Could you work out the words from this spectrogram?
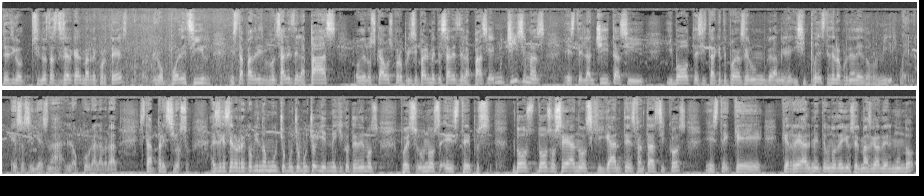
Les digo, si no estás cerca del Mar de Cortés, pues, digo, puedes ir, está padrísimo, sales de La Paz o de Los Cabos, pero principalmente sales de La Paz y hay muchísimas este, lanchitas y, y botes y tal que te pueden hacer un gran viaje. Y si puedes tener la oportunidad de dormir, bueno, eso sí ya es una locura, la verdad. Está precioso. Así que se lo recomiendo mucho, mucho, mucho. Y en México tenemos pues unos, este, pues, dos, dos océanos gigantes, fantásticos, este, que, que realmente uno de ellos es el más grande del mundo,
